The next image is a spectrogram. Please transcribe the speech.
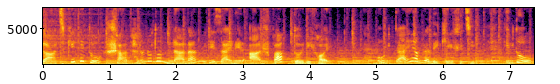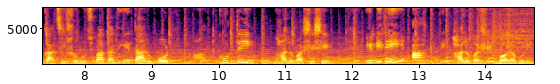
গাছ কেটে তো সাধারণত নানান ডিজাইনের আসবাব তৈরি হয়। এমনটাই আমরা দেখে এসেছি। কিন্তু গাছে সবুজ পাতা দিয়ে তার উপর আর্ট করতেই ভালোবাসে সে। এমনিতেই আঁকতে ভালোবাসে বরাবরই।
